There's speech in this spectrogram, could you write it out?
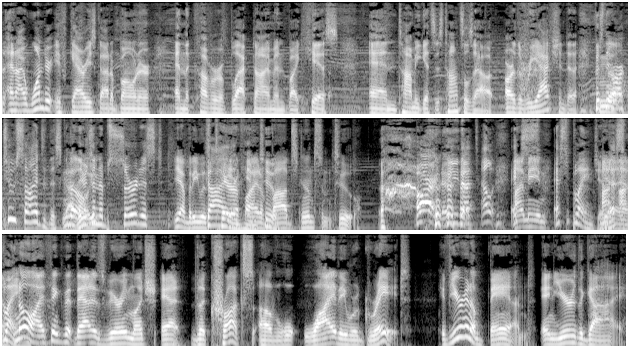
And and I wonder if Gary's got a boner and the cover of Black Diamond by Kiss and Tommy gets his tonsils out are the reaction to that because there No. are two sides of this guy. No, There's an absurdist. yeah, but he was guy in him, terrified of too. Bob Stinson too. All right, no, you're not telling. I mean- explain, Jim. I- Explain. No, I think that that is very much at the crux of why they were great. If you're in a band and you're the guy,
